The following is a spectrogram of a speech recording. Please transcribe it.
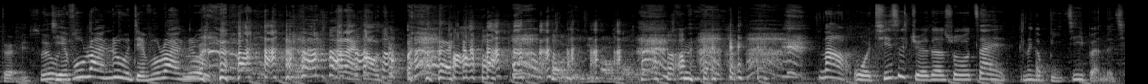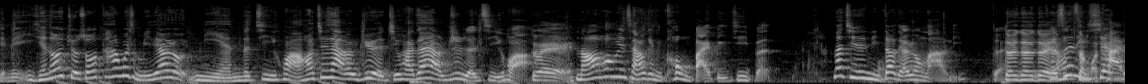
对，所以姐夫乱入，姐夫乱入，他来倒酒，倒酒。那我其实觉得说，在那个笔记本的前面，以前都会觉得说，他为什么一定要有年的计划，然后接下来有月的计划，接下来有日的计划，对然后后面才会给你空白笔记本。那其实你到底要用哪里？对。对对对，可是你现在看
